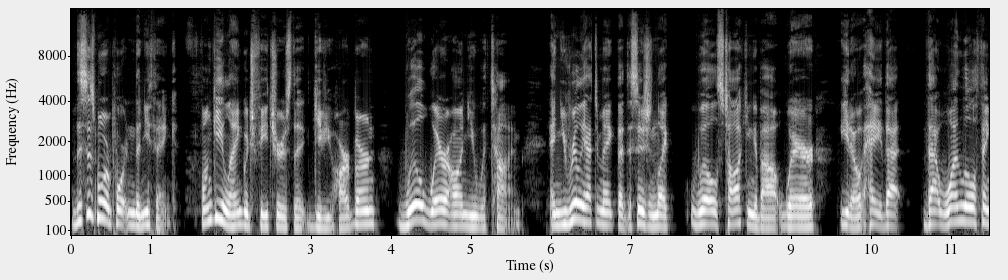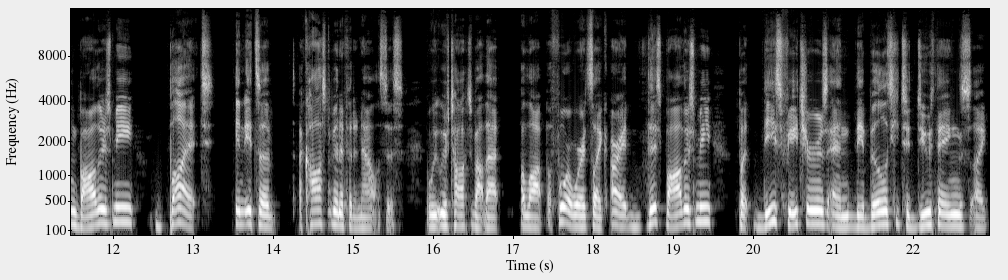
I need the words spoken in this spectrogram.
This is more important than you think. Funky language features that give you heartburn will wear on you with time. And you really have to make that decision like Will's talking about where, you know, hey, that, that one little thing bothers me, but, and it's a, a cost benefit analysis. We, we've talked about that a lot before where it's like, all right, this bothers me, but these features and the ability to do things like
